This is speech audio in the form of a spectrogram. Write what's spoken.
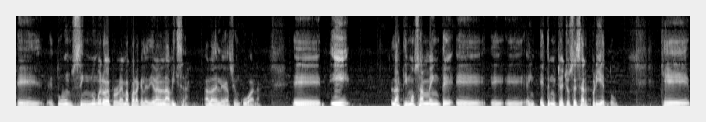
eh, tuvo un sinnúmero de problemas para que le dieran la visa a la delegación cubana. Eh, y lastimosamente, eh, este muchacho César Prieto, que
